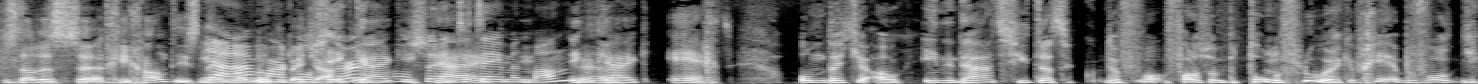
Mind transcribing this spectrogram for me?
Dus dat is eh, gigantisch. Ja, loopt Mark een beetje Oster, achter. onze entertainmentman. Ik, Ja. kijk echt. Omdat je ook inderdaad ziet dat er vallen een betonnen vloer. Ik heb bijvoorbeeld, je,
